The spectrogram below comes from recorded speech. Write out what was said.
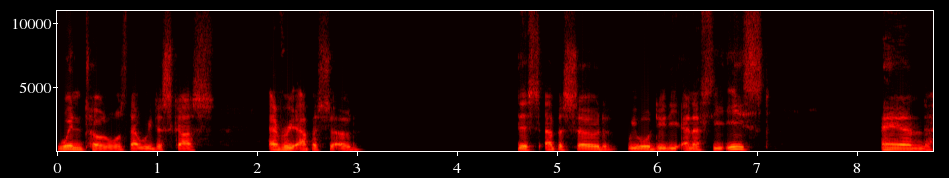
win totals that we discuss every episode. This episode, we will do the NFC East And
